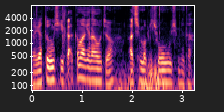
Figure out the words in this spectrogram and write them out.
여기가 또 음식이 깔끔하게 나오죠. 아침 먹기 좋은 곳입니다.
